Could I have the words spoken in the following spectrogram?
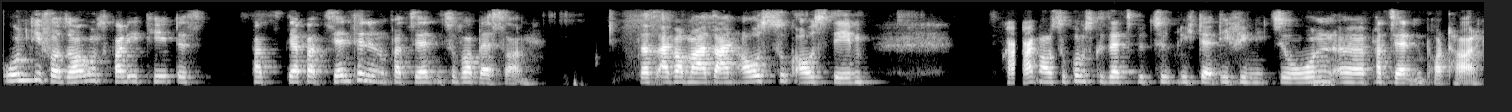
und die Versorgungsqualität des der Patientinnen und Patienten zu verbessern. Das einfach mal sein Auszug aus dem Krankenhauszukunftsgesetz bezüglich der Definition äh, Patientenportal.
